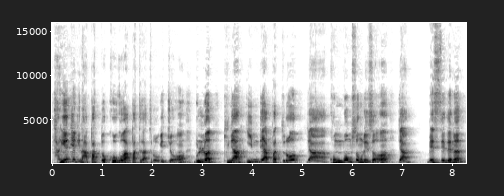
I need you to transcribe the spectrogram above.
당연히 여기는 아파트, 고급 아파트가 들어오겠죠. 물론 분양 임대 아파트로 자, 공공성으로 해서 자, 몇 세대는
